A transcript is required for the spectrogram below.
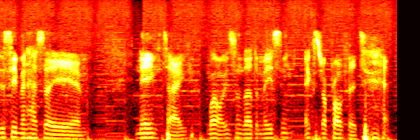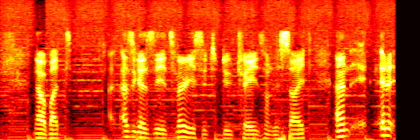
this even has a um, name tag. Wow, isn't that amazing? Extra profit. no, but as you guys see, it's very easy to do trades on this site, and it, it,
